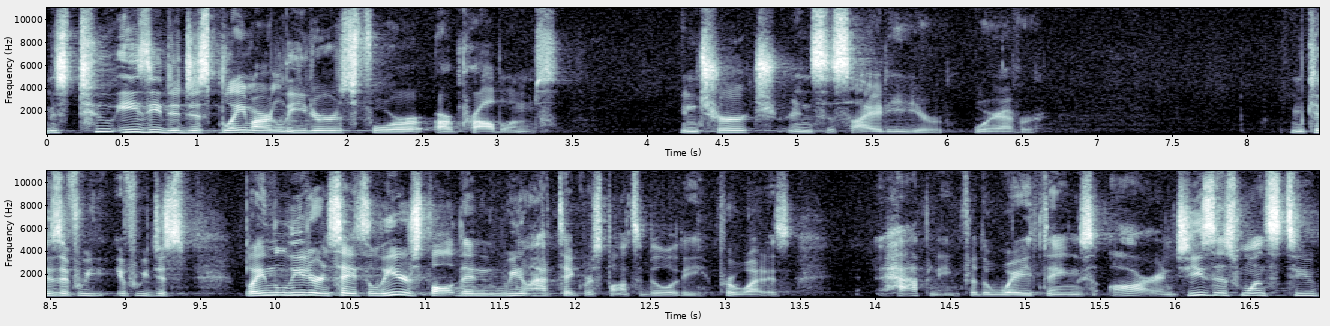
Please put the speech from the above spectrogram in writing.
It's too easy to just blame our leaders for our problems in church or in society or wherever. Because if we, if we just blame the leader and say it's the leader's fault, then we don't have to take responsibility for what is happening, for the way things are. And Jesus wants to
